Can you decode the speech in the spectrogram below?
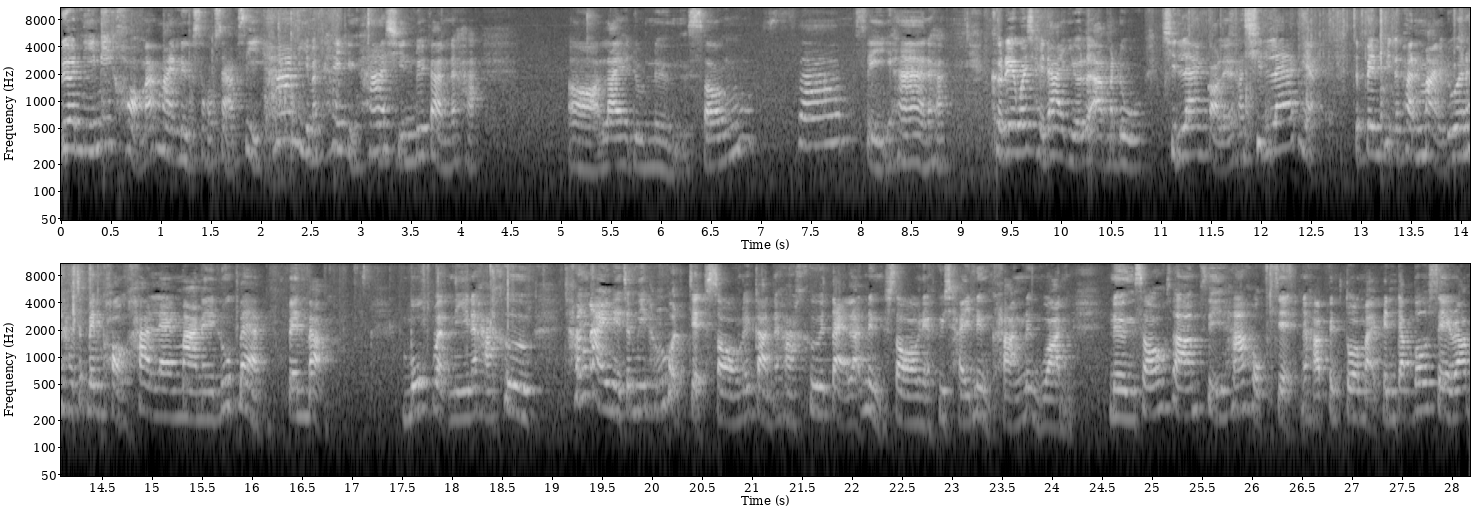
เดือนนี้มีของมากมาย1 2 3 4 5มีมาให้ถึง5ชิ้นด้วยกันนะคะอ่าไล่ดู1 2สามสี่ห้านะคะคือเรียกว่าใช้ได้เยอะเลยอะมาดูชิ้นแรกก่อนเลยนะคะ ชิ้นแรกเนี่ยจะเป็นผลิตภัณฑ์ใหม่ด้วยนะคะ จะเป็นของคาแรงมาในรูปแบบเป็นแบบ บุ๊กแบบนี้นะคะ คือข้างในเนี่ยจะมีทั้งหมด 7 ซองด้วยกันนะคะ คือแต่ละ 1 ซองเนี่ยคือใช้ 1 ครั้ง 1 วัน 1 2 3 4 5 6 7 นะคะ เป็นตัวใหม่เป็น Double Serum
